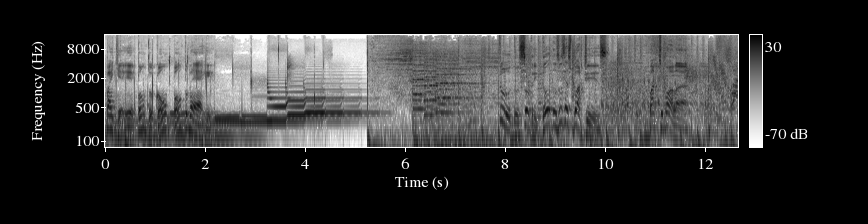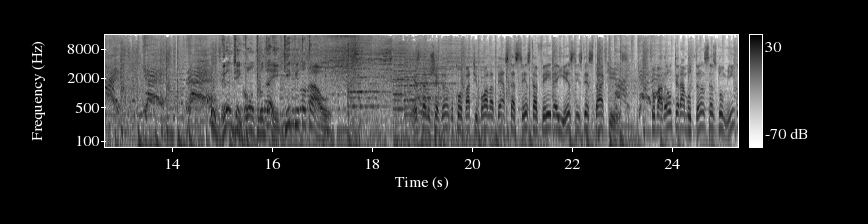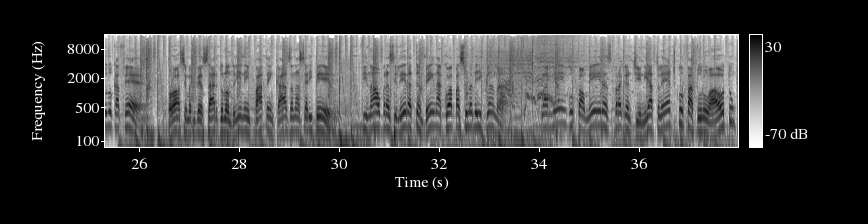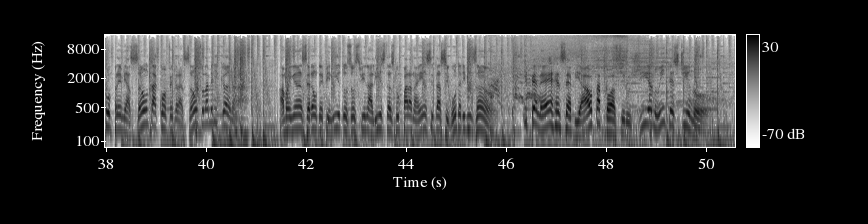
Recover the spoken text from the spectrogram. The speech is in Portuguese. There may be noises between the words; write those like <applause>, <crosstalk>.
paiquerê.com.br Tudo sobre todos os esportes. Bate-bola. O grande encontro da equipe total. Estamos chegando com o bate-bola desta sexta-feira e estes destaques. Tubarão terá mudanças domingo no café. Próximo adversário do Londrina empata em casa na Série B. Final brasileira também na Copa Sul-Americana. Flamengo, Palmeiras, Bragantino e Atlético faturam alto com premiação da Confederação Sul-Americana. Amanhã serão definidos os finalistas do Paranaense da segunda divisão. E Pelé recebe alta após cirurgia no intestino.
